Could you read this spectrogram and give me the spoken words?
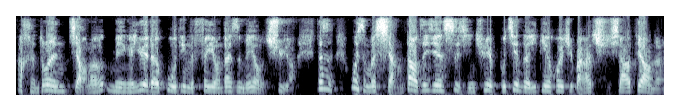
啊，很多人缴了每个月的固定的费用，但是没有去啊。但是为什么想到这件事情，却不见得一定会去把它取消掉呢？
